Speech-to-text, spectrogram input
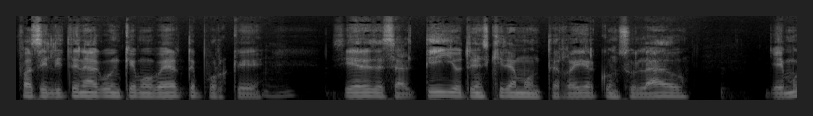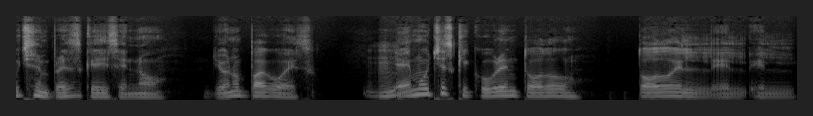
faciliten algo en que moverte porque si eres de Saltillo tienes que ir a Monterrey al consulado. Y hay muchas empresas que dicen, no, yo no pago eso. Y hay muchas que cubren todo, todo el, el- el-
